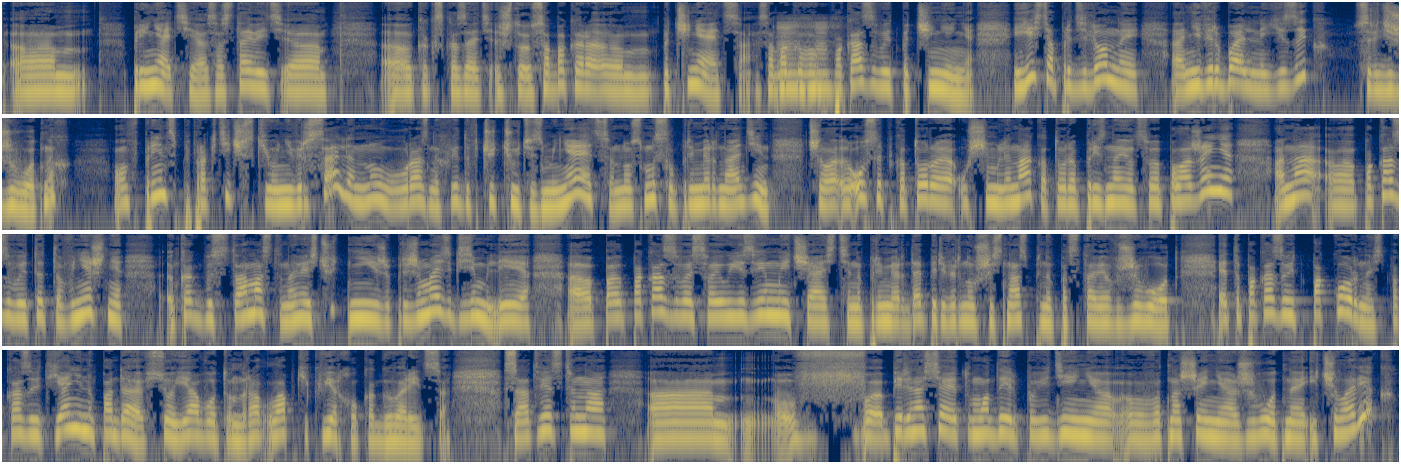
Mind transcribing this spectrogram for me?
принятие, заставить, э, э, как сказать, что собака подчиняется, собака показывает подчинение. Есть определенный э, невербальный язык среди животных. Он, в принципе, практически универсален, ну, у разных видов чуть-чуть изменяется, но смысл примерно один. Чело- Особь, которая ущемлена, которая признает свое положение, она э, показывает это внешне, э, как бы сама становясь чуть ниже, прижимаясь к земле, по- показывая свои уязвимые части, например, да, перевернувшись на спину, подставив живот. Это показывает покорность, показывает, я не нападаю, все, я вот он, лапки кверху, как говорится. Соответственно, а, в- перенося эту модель поведения в отношения животное и человек,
